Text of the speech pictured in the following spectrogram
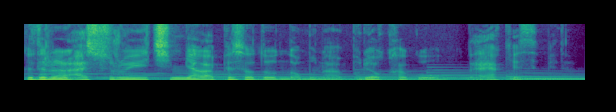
그들은 아수르의 침략 앞에서도 너무나 무력하고 나약했습니다.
